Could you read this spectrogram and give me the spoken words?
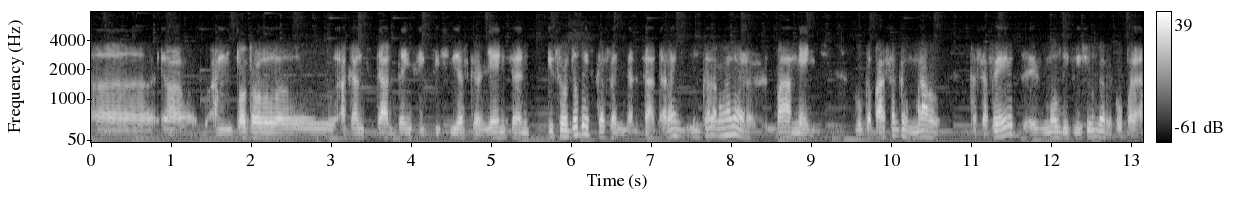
eh, eh, amb tota la quantitat d'insecticides que es llencen i sobretot els que s'han llançat. Ara cada vegada va menys. El que passa que el mal que s'ha fet és molt difícil de recuperar.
